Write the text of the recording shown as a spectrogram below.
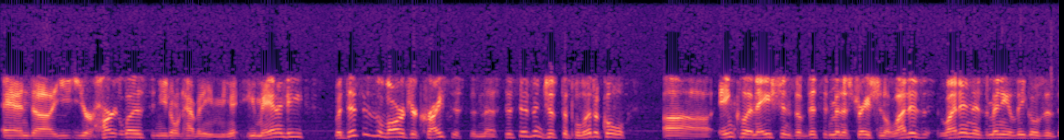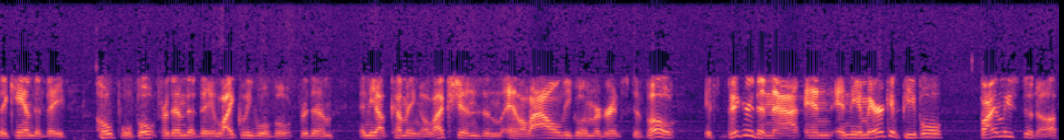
and uh, you're heartless, and you don't have any humanity. But this is a larger crisis than this. This isn't just a political uh, inclinations of this administration to let, is, let in as many illegals as they can that they hope will vote for them, that they likely will vote for them in the upcoming elections and, and allow illegal immigrants to vote. It's bigger than that, and, and the American people finally stood up.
